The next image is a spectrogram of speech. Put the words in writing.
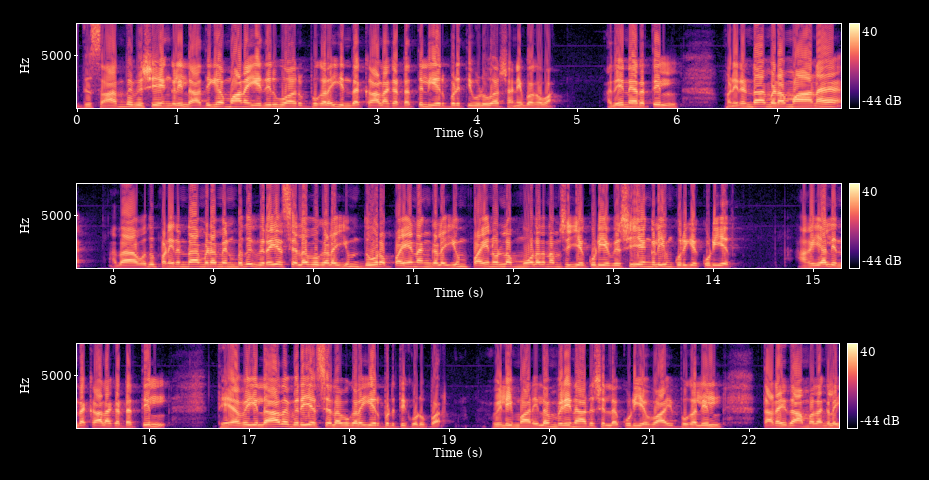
இது சார்ந்த விஷயங்களில் அதிகமான எதிர்பார்ப்புகளை இந்த காலகட்டத்தில் ஏற்படுத்தி விடுவார் சனி பகவான். அதே நேரத்தில் பனிரெண்டாம் இடமான அதாவது பனிரெண்டாம் இடம் என்பது விரய செலவுகளையும் தூர பயணங்களையும் பயனுள்ள மூலதனம் செய்யக்கூடிய விஷயங்களையும் குறிக்கக்கூடியது. ஆகையால் இந்த காலகட்டத்தில் தேவையில்லாத விரய செலவுகளை ஏற்படுத்தி கொடுப்பார். வெளிமாநிலம் வெளிநாடு செல்லக்கூடிய வாய்ப்புகளில் தடை தாமதங்களை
